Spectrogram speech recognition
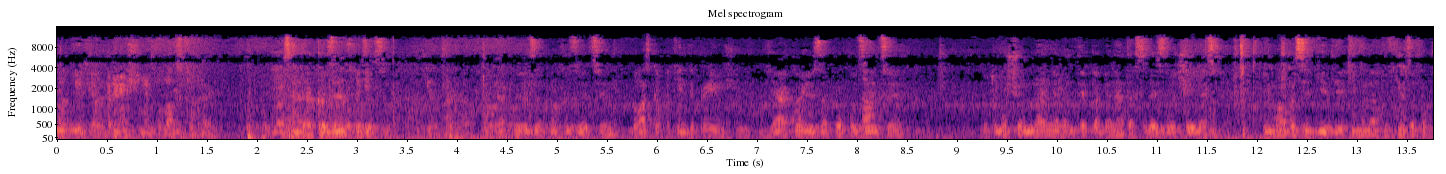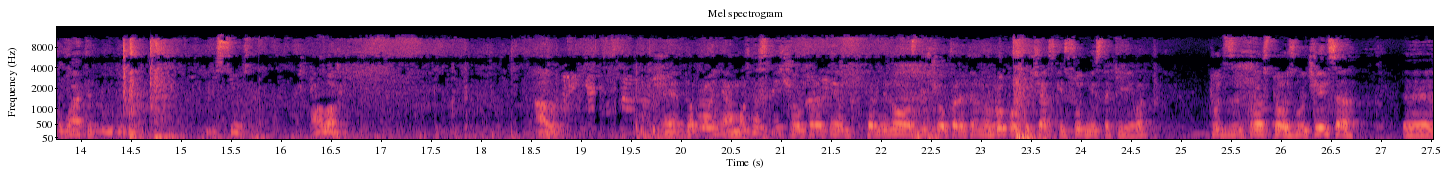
Покиньте приміщення, будь ласка. Будь ласка, дякую за пропозицію. Дякую за пропозицію. Будь ласка, покиньте приміщення. Дякую за пропозицію. Бо тому що в найнятих кабінетах сидить злочинець і мав би сидіти, який мене хотів запакувати, буде без. Алло. Алло. Е, доброго дня. Можна слідчу оперативну термінову слідчу оперативну групу в Печерський суд міста Києва. Тут просто злочинця е.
